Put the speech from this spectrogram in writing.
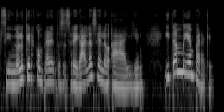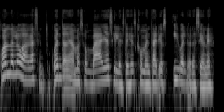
si no lo quieres comprar, entonces regálaselo a alguien. Y también para que cuando lo hagas en tu cuenta de Amazon vayas y les dejes comentarios y valoraciones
